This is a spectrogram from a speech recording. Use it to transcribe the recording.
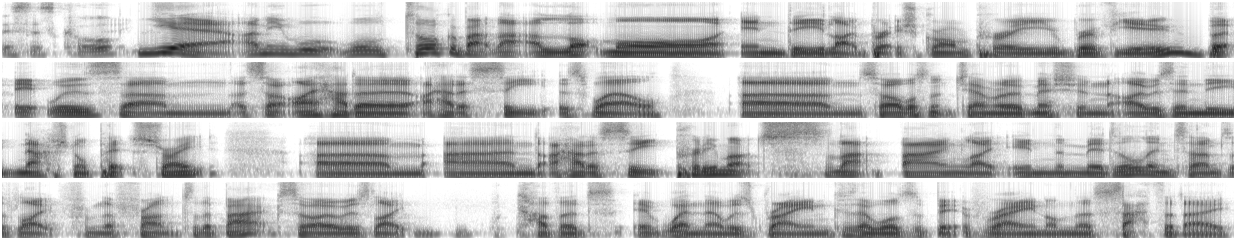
this is cool. Yeah, I mean, we'll we'll talk about that a lot more in the like British Grand Prix review. But it was um, so I had a I had a seat as well. Um, so I wasn't general admission. I was in the national pit straight, um, and I had a seat pretty much slap bang like in the middle in terms of like from the front to the back. So I was like covered it when there was rain because there was a bit of rain on the Saturday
